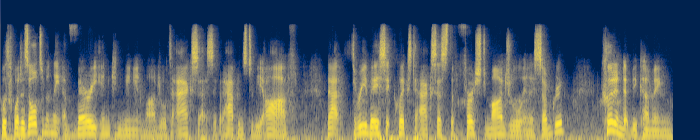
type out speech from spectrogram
with what is ultimately a very inconvenient module to access. If it happens to be off, that three basic clicks to access the first module in a subgroup could end up becoming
